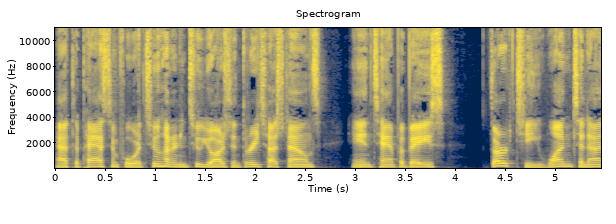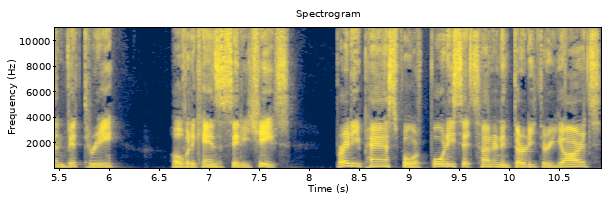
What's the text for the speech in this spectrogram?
after passing for 202 yards and three touchdowns in Tampa Bay's 31 9 victory over the Kansas City Chiefs. Brady passed for 4,633 yards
